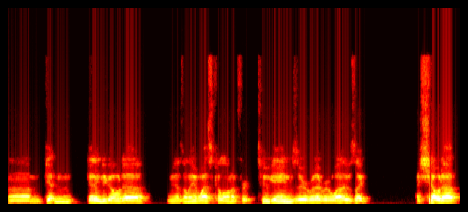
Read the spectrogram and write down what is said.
um, getting getting to go to I mean I was only in West Kelowna for two games or whatever it was. It was like I showed up,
